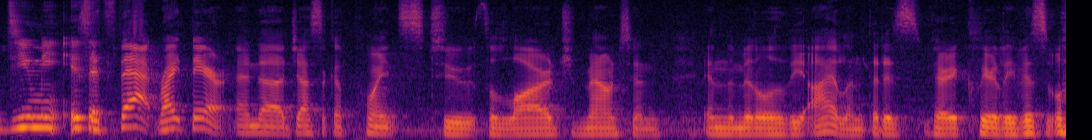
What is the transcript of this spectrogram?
do you mean is it? It's that right there. And uh, Jessica points to the large mountain in the middle of the island that is very clearly visible.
